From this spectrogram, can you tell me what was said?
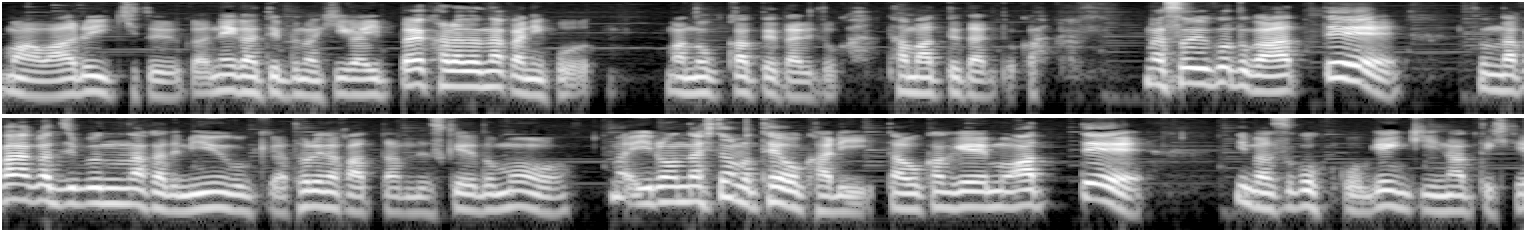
う、まあ、悪い気というかネガティブな気がいっぱい体の中にこう、まあ、乗っかってたりとか溜まってたりとか、まあ、そういうことがあってそのなかなか自分の中で身動きが取れなかったんですけれども、まあ、いろんな人の手を借りたおかげもあって、今すごくこう元気になってきて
